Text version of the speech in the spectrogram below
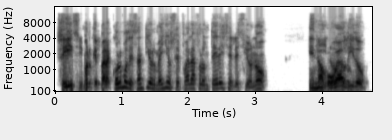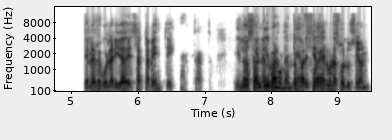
Sí, porque para colmo de Santi Ormeño se fue a la frontera y se lesionó. Y no ha, podido tener regularidad, exactamente. Exacto. Y los Saldívar también parecía ser una solución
